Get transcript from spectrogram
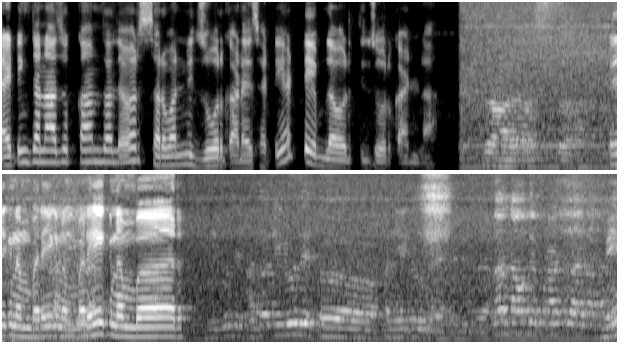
लाइटिंगचं नाजूक काम झाल्यावर सर्वांनी जोर काढायसाठी या टेबलावरती जोर काढला. एक नंबर एक नंबर एक नंबर. हे.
